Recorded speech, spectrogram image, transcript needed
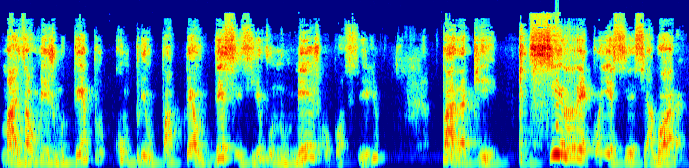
Mas, ao mesmo tempo, cumpriu papel decisivo no mesmo concílio para que se reconhecesse agora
